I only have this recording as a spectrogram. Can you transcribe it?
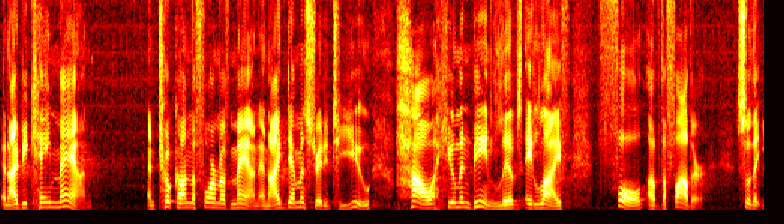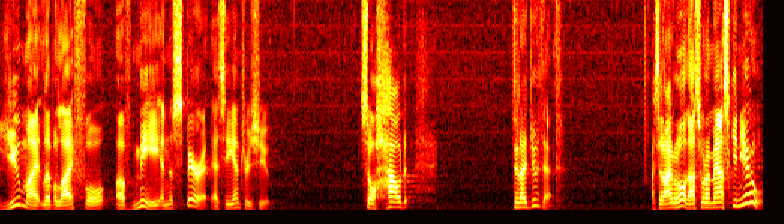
and I became man and took on the form of man. And I demonstrated to you how a human being lives a life full of the Father, so that you might live a life full of me and the Spirit as He enters you. So, how d- did I do that? I said, I don't know. That's what I'm asking you.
